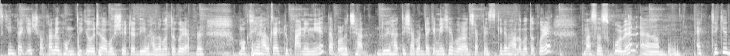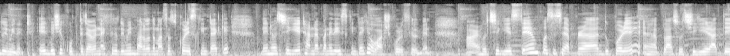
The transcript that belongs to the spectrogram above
স্কিনটাকে সকালে ঘুম থেকে উঠে অবশ্যই এটা দিয়ে ভালো মতো করে আপনার মুখে হালকা একটু পানি নিয়ে তারপর হচ্ছে হাত, দুই হাতে সাবানটাকে মেখে বলা হচ্ছে আপনার স্কিনে ভালো মতো করে মাসাজ করবেন এক থেকে দুই মিনিট। এর বেশি করতে যাবেন এক থেকে দুই মিনিট ভালো মতো মাসাজ করে স্কিনটাকে দেন হচ্ছে গিয়ে ঠান্ডা পানি দিয়ে স্কিনটাকে ওয়াশ করে ফেলবেন। আর হচ্ছে গিয়ে সেম প্রসেসে আপনারা দুপুরে প্লাস হচ্ছে গিয়ে রাতে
